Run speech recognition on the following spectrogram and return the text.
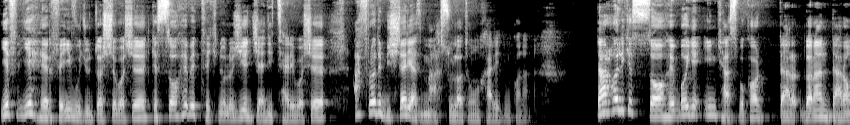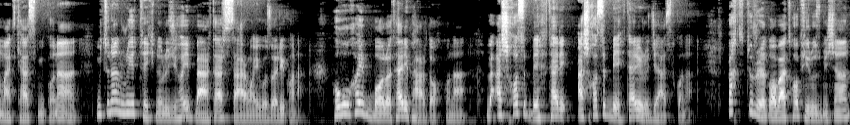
یه, یه حرفه وجود داشته باشه که صاحب تکنولوژی جدیدتری باشه افراد بیشتری از محصولات اون خرید می‌کنن. در حالی که صاحبای این کسب و کار در دارن درآمد کسب می‌کنن می‌تونن روی تکنولوژی های برتر سرمایه گذاری کنن. حقوق های بالاتری پرداخت کنن و اشخاص بهتری, اشخاص بهتری رو جذب کنن. وقتی تو رقابت ها پیروز میشن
